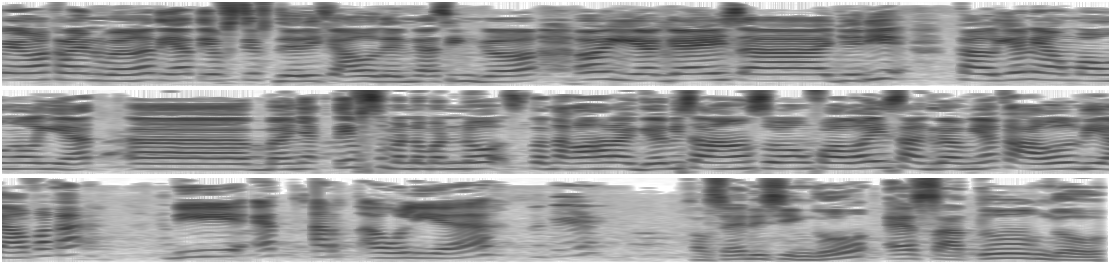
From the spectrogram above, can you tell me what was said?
Oke, wah keren banget ya tips-tips dari Kak Aul dan Kak Singgo. Oh iya guys, eh, jadi kalian yang mau ngeliat eh, banyak tips menu-menu tentang olahraga bisa langsung follow Instagramnya Kak Aul di apa Kak? di @artaulia Oke. Kalau saya di Singgo S1 Go.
